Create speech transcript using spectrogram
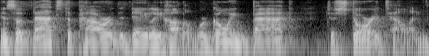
And so that's the power of the daily huddle. We're going back to storytelling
